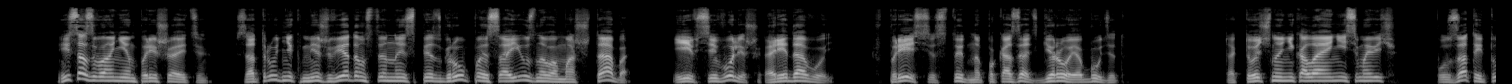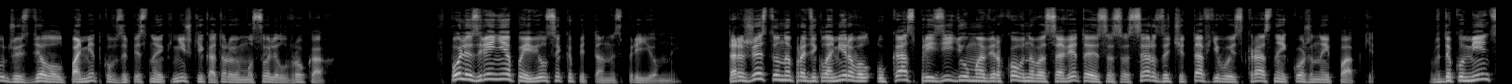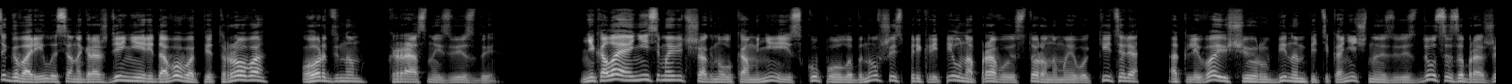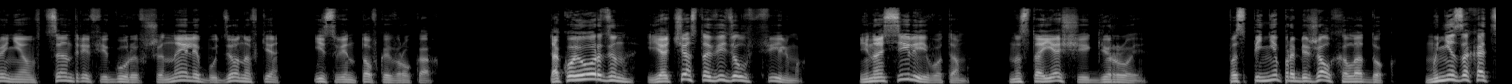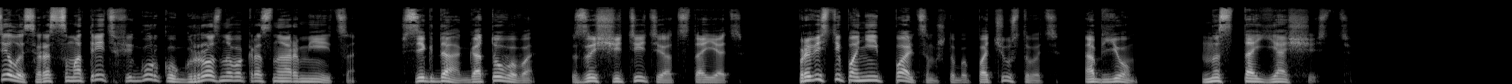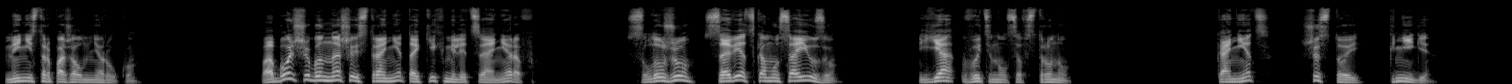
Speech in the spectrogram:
И со званием порешайте. Сотрудник межведомственной спецгруппы союзного масштаба и всего лишь рядовой. В прессе стыдно показать героя будет. Так точно, Николай Анисимович. Пузатый тут же сделал пометку в записной книжке, которую мусолил в руках. В поле зрения появился капитан из приемной. Торжественно продекламировал указ Президиума Верховного Совета СССР, зачитав его из красной кожаной папки. В документе говорилось о награждении рядового Петрова орденом Красной Звезды. Николай Анисимович шагнул ко мне и, скупо улыбнувшись, прикрепил на правую сторону моего кителя отливающую рубином пятиконечную звезду с изображением в центре фигуры в шинели, буденовке и с винтовкой в руках. Такой орден я часто видел в фильмах, и носили его там настоящие герои. По спине пробежал холодок. Мне захотелось рассмотреть фигурку грозного красноармейца, всегда готового защитить и отстоять. Провести по ней пальцем, чтобы почувствовать объем, настоящесть. Министр пожал мне руку. Побольше бы нашей стране таких милиционеров. Служу Советскому Союзу. Я вытянулся в струну. Конец шестой книги.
